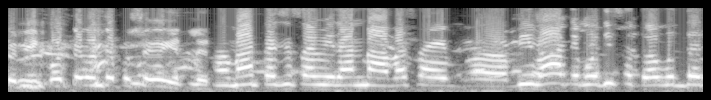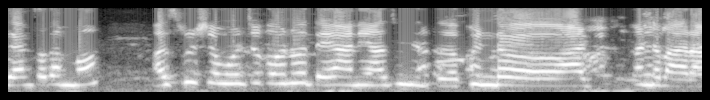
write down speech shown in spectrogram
तुम्ही. कोणते कोणते पुस्तकं घेतलेत? भारताचे संविधान बाबासाहेब विवाह ते बोधिसत्व बुद्ध त्यांचा धम्म अस्पृश्य मोर्चे कोण होते? आणि अजून खंड आठ खंड बारा.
